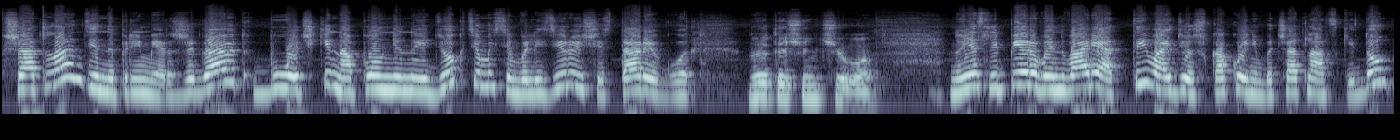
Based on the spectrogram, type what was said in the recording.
В Шотландии, например, сжигают бочки, наполненные дегтем и символизирующие старый год. Ну это еще ничего. Но если 1 января ты войдешь в какой-нибудь шотландский дом,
